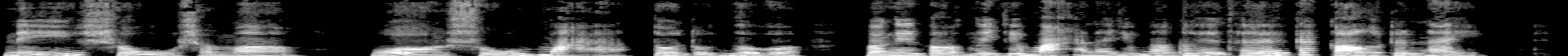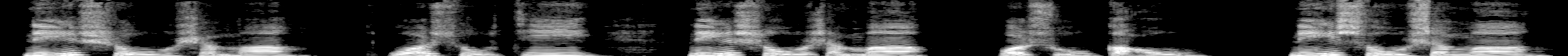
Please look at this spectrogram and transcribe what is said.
Ní sù sở mơ, wò sủ mạ, tôi tuổi ngựa. Và nghe con nghe chữ mạ này chúng ta có thể thế các con ở trên này. Ní sù sở mơ, 我属鸡， Ní属什么？我属狗。Ní属什么？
